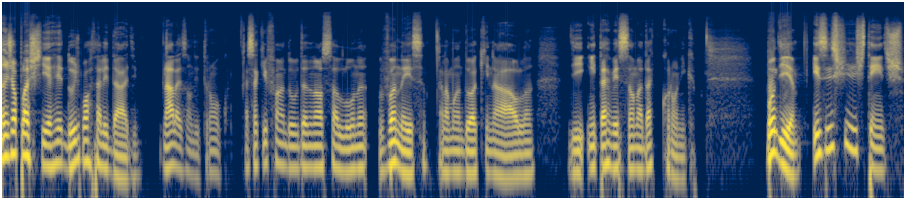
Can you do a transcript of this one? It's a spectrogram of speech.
Angioplastia reduz mortalidade na lesão de tronco? Essa aqui foi uma dúvida da nossa aluna Vanessa. Ela mandou aqui na aula de intervenção na DEC crônica. Bom dia. Existem estentes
